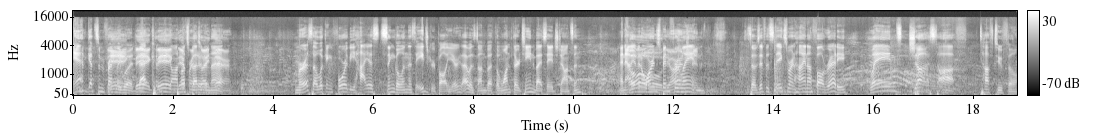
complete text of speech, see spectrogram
and gets some friendly big, wood. Big, that couldn't big have gone much better right than that. there. Marissa looking for the highest single in this age group all year. That was done with the 113 by Sage Johnson. And now we have an Oh, orange pin for orange Lane. pin. So as if the stakes weren't high enough already, Lane's just off. Tough to fill.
